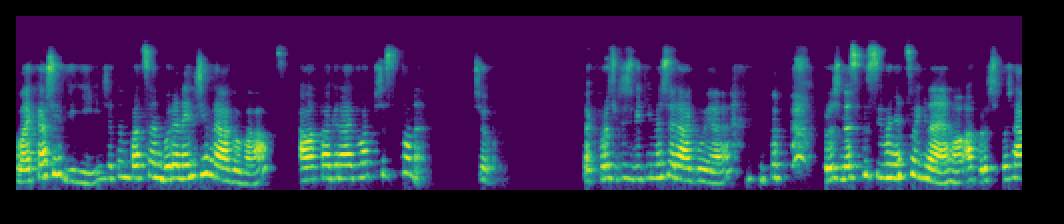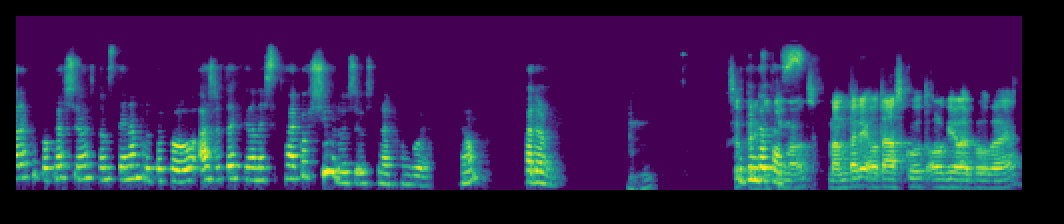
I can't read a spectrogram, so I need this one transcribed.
lékaři vidí, že ten pacient bude nejdřív reagovat, ale pak reagovat přestane. Jo. Tak proč, když vidíme, že reaguje, proč neskusíme něco jiného a proč pořád jako pokračujeme v tom stejném protokolu až do té chvíle, než se to jako všimnu, že už to nefunguje. Jo? Pardon. Mhm. Super, díky moc. Mám tady otázku od Olgy Lebové.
